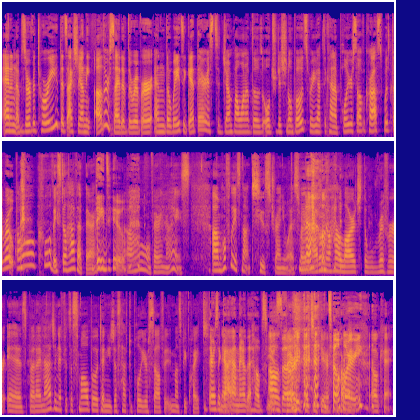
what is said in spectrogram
and an observatory that's actually on the other side of the river. And the way to get there is to jump on one of those old traditional boats where you have to kind of pull yourself across with the rope. Oh, cool. They still have that there. They do. Oh, very nice. Um, hopefully, it's not too strenuous, right? I don't know how large the river is, but I imagine if it's a small boat and you just have to pull yourself, it must be quite. There's a guy on there that helps you. Oh, so. very good to hear. Don't All right. worry. Okay.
